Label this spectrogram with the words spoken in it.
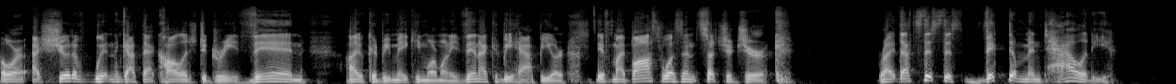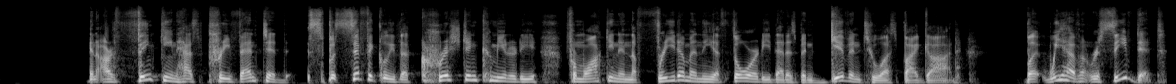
or I should have went and got that college degree, then I could be making more money. Then I could be happy. Or if my boss wasn't such a jerk, right? That's this, this victim mentality. And our thinking has prevented specifically the Christian community from walking in the freedom and the authority that has been given to us by God. But we haven't received it.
